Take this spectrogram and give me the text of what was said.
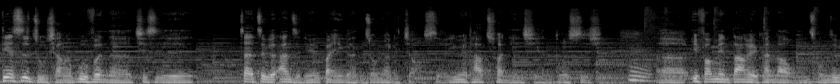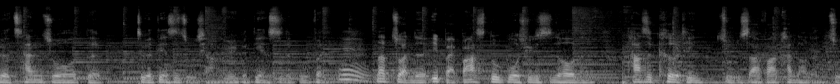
电视主墙的部分呢，其实。在这个案子里面扮演一个很重要的角色，因为它串联起很多事情。嗯，呃，一方面大家可以看到，我们从这个餐桌的这个电视主墙有一个电视的部分。嗯，那转了一百八十度过去之后呢，它是客厅主沙发看到的主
